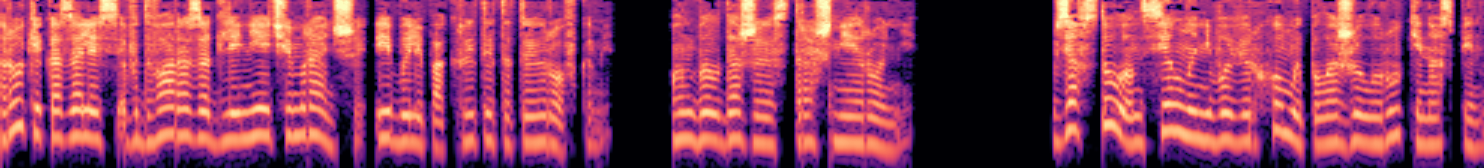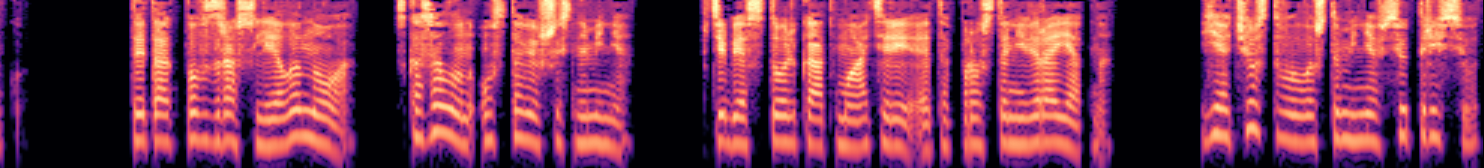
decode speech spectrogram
Руки казались в два раза длиннее, чем раньше, и были покрыты татуировками. Он был даже страшнее Ронни. Взяв стул, он сел на него верхом и положил руки на спинку. «Ты так повзрослела, Ноа», — сказал он, уставившись на меня. «В тебе столько от матери, это просто невероятно». Я чувствовала, что меня всю трясет.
